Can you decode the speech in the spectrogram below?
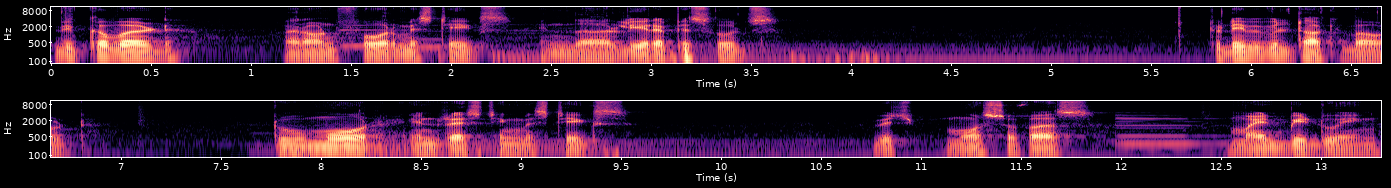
We've covered around four mistakes in the earlier episodes. Today, we will talk about two more interesting mistakes which most of us might be doing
